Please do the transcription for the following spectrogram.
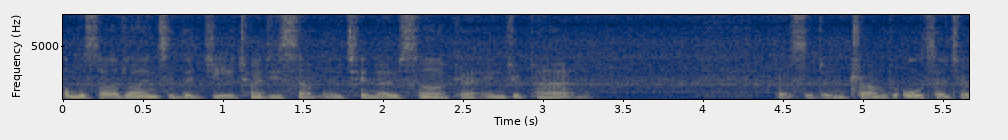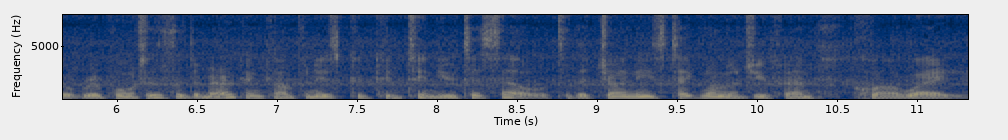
on the sidelines of the G20 summit in Osaka in Japan. President Trump also told reporters that American companies could continue to sell to the Chinese technology firm Huawei.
